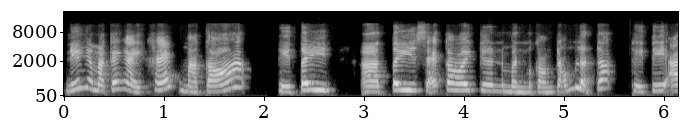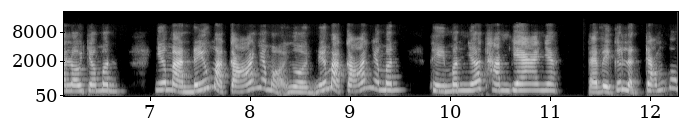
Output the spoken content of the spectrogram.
Nếu như mà cái ngày khác mà có thì ti à, ti sẽ coi mình còn trống lịch á thì ti alo cho minh. Nhưng mà nếu mà có nha mọi người nếu mà có nha minh thì minh nhớ tham gia nha. Tại vì cái lịch trống của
